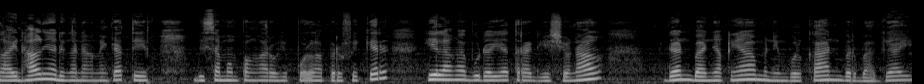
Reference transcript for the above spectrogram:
Lain halnya dengan yang negatif, bisa mempengaruhi pola berpikir, hilangnya budaya tradisional, dan banyaknya menimbulkan berbagai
